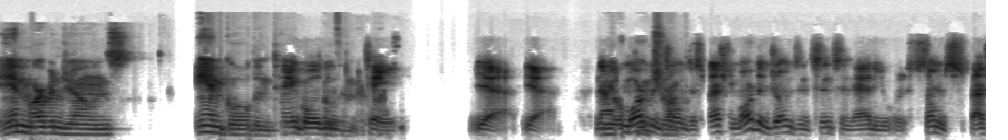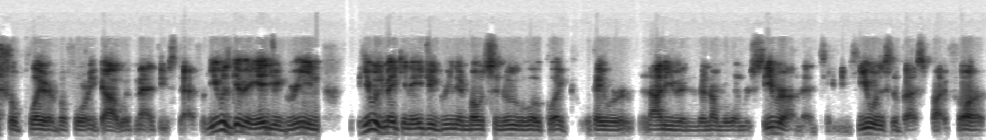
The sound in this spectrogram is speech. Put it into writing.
And Marvin Jones and Golden Tate. And Golden Tate. Yeah, yeah. Now Real Marvin Trump. Jones, especially Marvin Jones in Cincinnati, was some special player before he got with Matthew Stafford. He was giving AJ Green, he was making AJ Green and Mo Sanu look like they were not even the number one receiver on that team. He was the best by far.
